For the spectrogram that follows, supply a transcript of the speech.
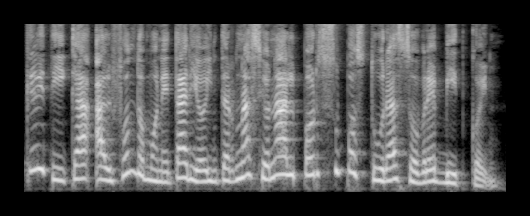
critica al Fondo Monetario Internacional por su postura sobre Bitcoin.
